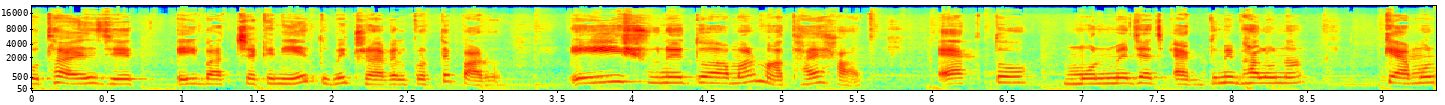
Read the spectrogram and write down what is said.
কোথায় যে এই বাচ্চাকে নিয়ে তুমি ট্রাভেল করতে পারো? এই শুনে তো আমার মাথায় হাত। এক তো মন মেজাজ একদমই ভালো না কেমন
